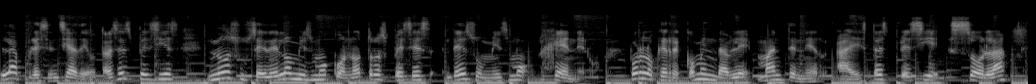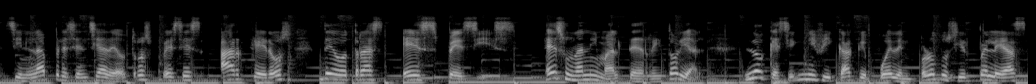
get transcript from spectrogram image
la presencia de otras especies, no sucede lo mismo con otros peces de su mismo género por lo que es recomendable mantener a esta especie sola sin la presencia de otros peces arqueros de otras especies. Es un animal territorial, lo que significa que pueden producir peleas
